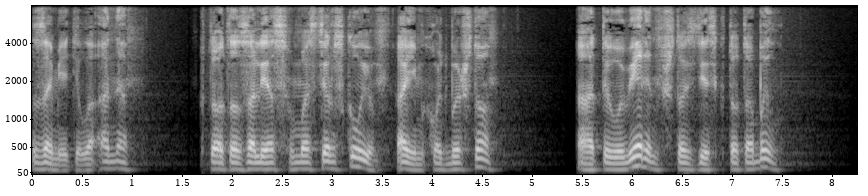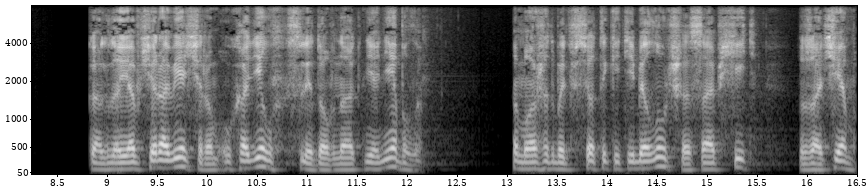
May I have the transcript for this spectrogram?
заметила она. «Кто-то залез в мастерскую, а им хоть бы что». «А ты уверен, что здесь кто-то был?» «Когда я вчера вечером уходил, следов на окне не было». «Может быть, все-таки тебе лучше сообщить?» «Зачем?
